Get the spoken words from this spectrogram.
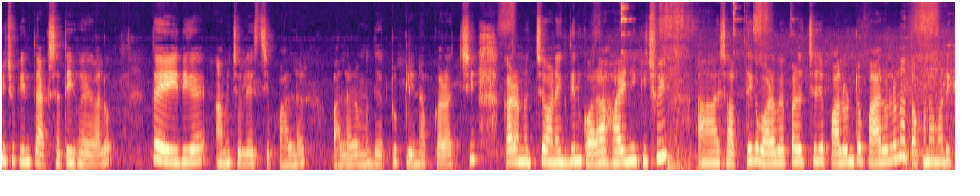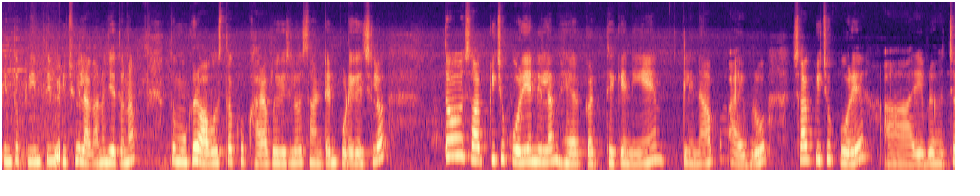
কিছু কিন্তু একসাথেই হয়ে গেল। তো এই দিকে আমি চলে এসেছি পার্লার। পার্লারের মধ্যে একটু ক্লিন আপ করাচ্ছি। কারণ হচ্ছে অনেক দিন করা হয়নি কিছুই। আর সব থেকে বড় ব্যাপার হচ্ছে যে পালনটা পার হলো না, তখন আমাদের কিন্তু ক্রিম টিম কিছুই লাগানো যেত না। তো মুখের অবস্থা খুব খারাপ হয়ে গেছিল সানটেন পড়ে গেছিল। তো সব কিছু করিয়ে নিলাম হেয়ার কাট থেকে নিয়ে। ক্লিন আপ আইব্রো সব কিছু করে, আর এবারে হচ্ছে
